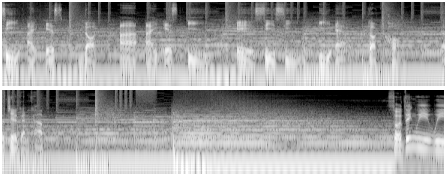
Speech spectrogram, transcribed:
cis.riseacel.com แล้วเจอกันครับ So I think we we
